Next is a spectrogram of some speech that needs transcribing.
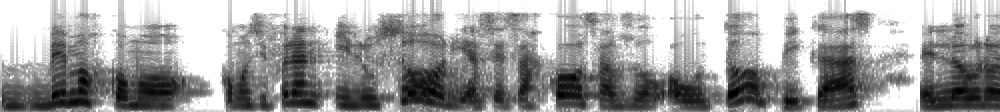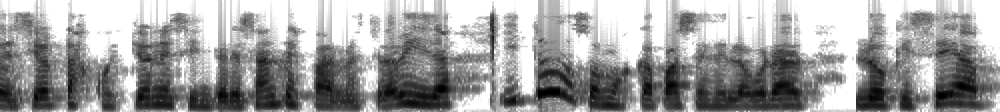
vemos como, como si fueran ilusorias esas cosas o, utópicas el logro de ciertas cuestiones interesantes para nuestra vida y todos somos capaces de lograr lo que sea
